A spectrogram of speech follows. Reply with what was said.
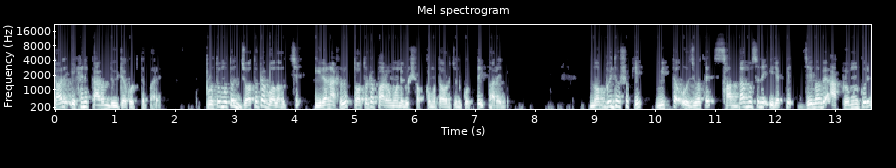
তাহলে এখানে কারণ দুইটা করতে পারে। প্রথমত, যতটা বলা হচ্ছে, ইরান আসলে ততটা পারমাণবিক সক্ষমতা অর্জন করতেই পারেনি। নব্বই দশকে মিথ্যা অজুহাতে সাদ্দাম হোসেনের ইরাককে যেভাবে আক্রমণ করে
